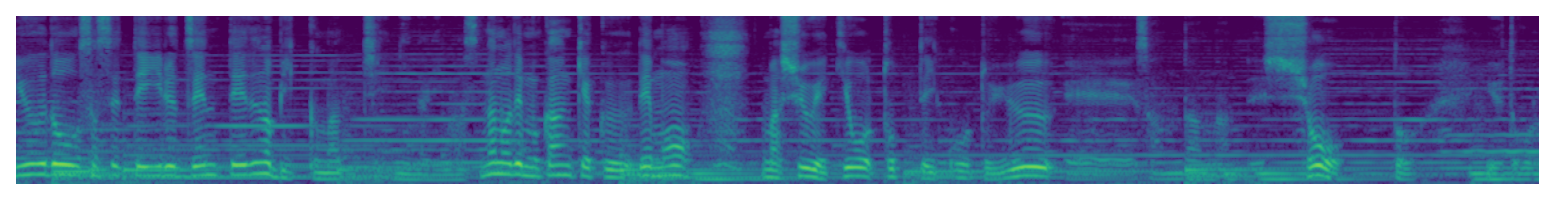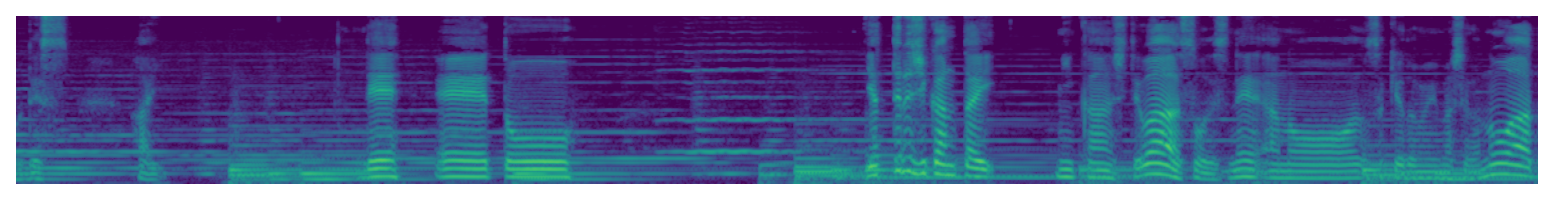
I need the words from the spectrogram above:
誘導させている前提でのビッグマッチになります。なので無観客でも、まあ、収益を取っていこうという、えー、算段なんでしょうというところです。はい。で、えっ、ー、と、やってる時間帯に関しては、そうですね、あのー、先ほども言いましたが、ノア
